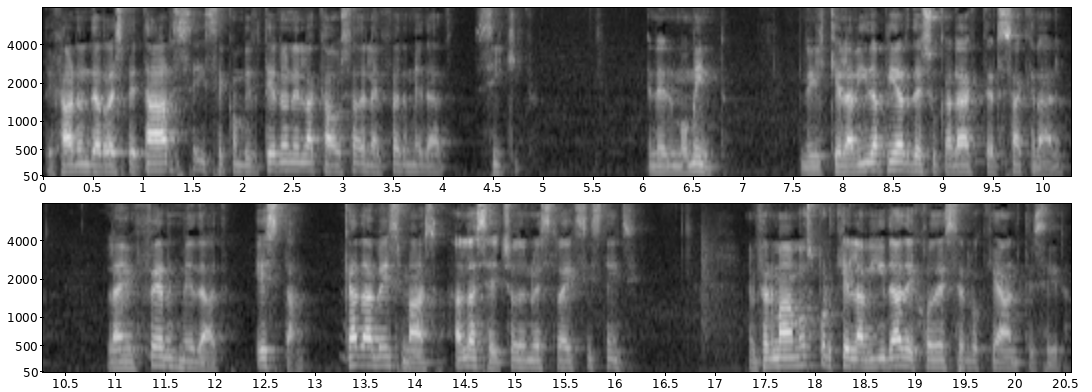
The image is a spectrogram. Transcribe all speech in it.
dejaron de respetarse y se convirtieron en la causa de la enfermedad psíquica. En el momento en el que la vida pierde su carácter sacral, la enfermedad está cada vez más al acecho de nuestra existencia. Enfermamos porque la vida dejó de ser lo que antes era,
